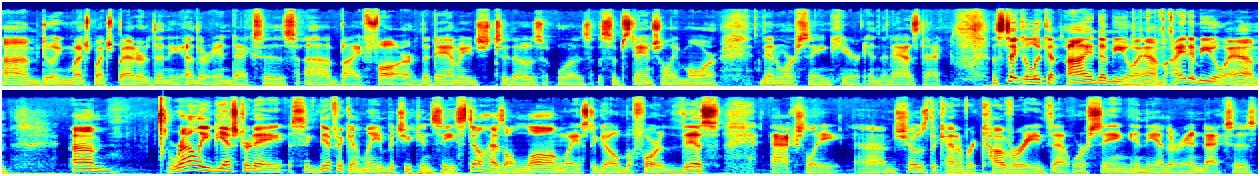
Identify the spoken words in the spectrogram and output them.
um, doing much, much better than the other indexes uh, by far. The damage to those was substantially more than we're seeing here in the NASDAQ. Let's take a look at IWM. IWM. Um, rallied yesterday significantly, but you can see still has a long ways to go before this actually um, shows the kind of recovery that we're seeing in the other indexes.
